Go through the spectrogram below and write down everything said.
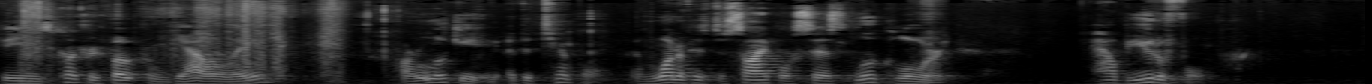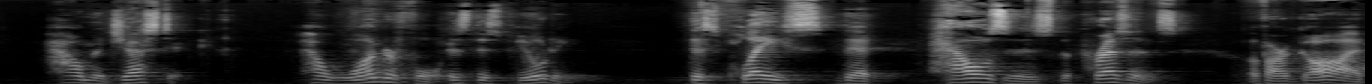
these country folk from Galilee are looking at the temple. And one of his disciples says, Look, Lord, how beautiful, how majestic, how wonderful is this building, this place that houses the presence of our God.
